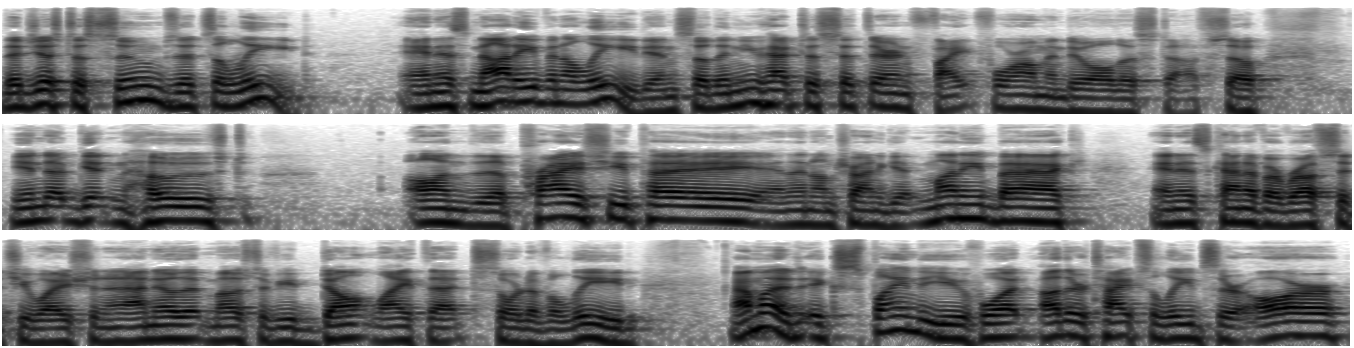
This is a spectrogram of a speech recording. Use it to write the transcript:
that just assumes it's a lead and it's not even a lead and so then you have to sit there and fight for them and do all this stuff so you end up getting hosed on the price you pay and then on trying to get money back and it's kind of a rough situation. And I know that most of you don't like that sort of a lead. I'm going to explain to you what other types of leads there are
